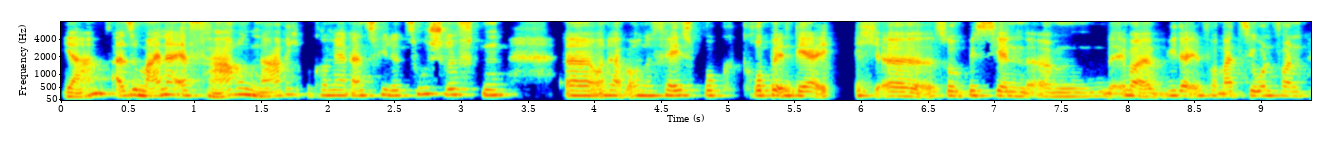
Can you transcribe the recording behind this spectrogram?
Ja, also meiner Erfahrung nach, ich bekomme ja ganz viele Zuschriften äh, und habe auch eine Facebook-Gruppe, in der ich äh, so ein bisschen ähm, immer wieder Informationen von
